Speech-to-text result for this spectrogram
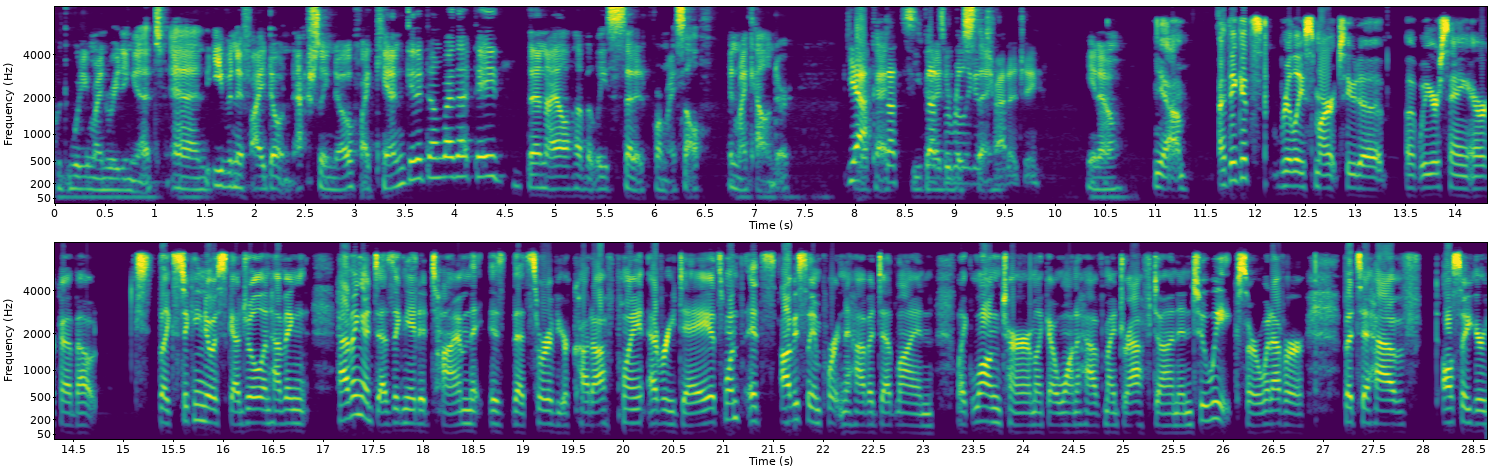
Would, would you mind reading it? And even if I don't actually know if I can get it done by that date, then I'll have at least set it for myself in my calendar. Yeah, okay, that's that's a really good thing. strategy. You know. Yeah, I think it's really smart too to uh, what you're saying, Erica, about like sticking to a schedule and having having a designated time that is that's sort of your cutoff point every day. It's one. It's obviously important to have a deadline, like long term. Like I want to have my draft done in two weeks or whatever, but to have also your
